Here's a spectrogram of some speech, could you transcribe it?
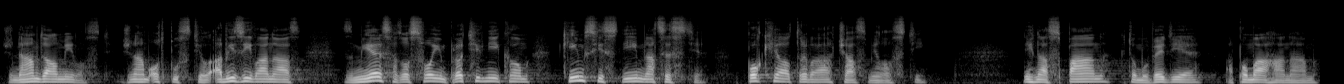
že nám dal milosť, že nám odpustil a vyzýva nás, zmier sa so svojím protivníkom, kým si s ním na ceste, pokiaľ trvá čas milosti. Nech nás Pán k tomu vedie a pomáha nám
